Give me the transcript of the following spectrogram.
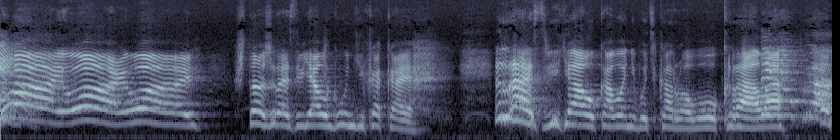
Ой, ой, ой. Что ж, разве я лгунья какая? Разве я у кого-нибудь корову украла? Да не украла,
